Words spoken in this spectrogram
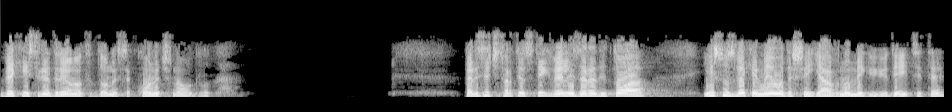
Веќе Синедрионот донесе конечна одлука. 54 стиг вели, заради тоа, Исус веќе не одеше јавно меѓу јудејците,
